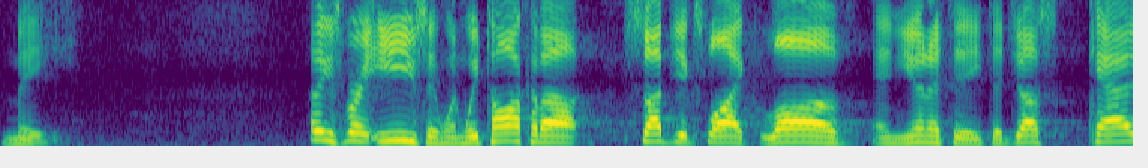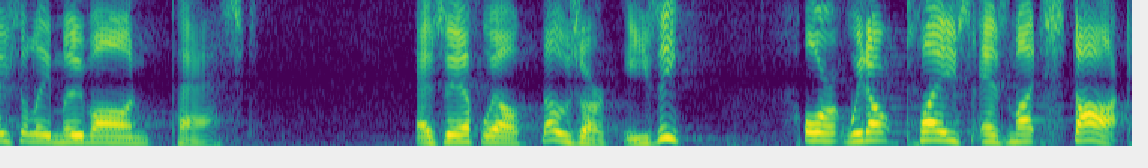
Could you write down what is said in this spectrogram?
me. I think it's very easy when we talk about subjects like love and unity to just casually move on past. As if, well, those are easy. Or we don't place as much stock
